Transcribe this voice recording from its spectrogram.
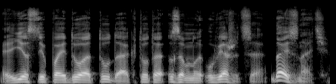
если пойду оттуда, а кто-то за мной увяжется, дай знать».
